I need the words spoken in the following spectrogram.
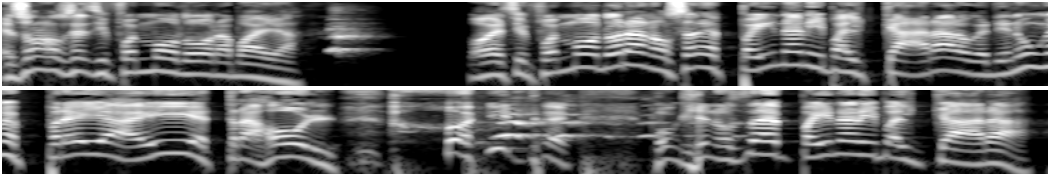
Eso no sé si fue en motora para allá. Porque si fue en motora no se despeina ni para el cara, lo que tiene un spray ahí, extrajol. ¿Oíste? Porque no se despeina ni para el cara.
